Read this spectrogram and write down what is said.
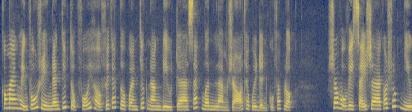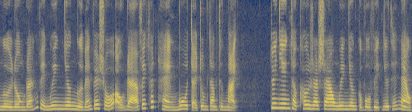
Công an huyện Phú Riềng đang tiếp tục phối hợp với các cơ quan chức năng điều tra xác minh làm rõ theo quy định của pháp luật. Sau vụ việc xảy ra, có rất nhiều người đồn đoán về nguyên nhân người bán vé số ẩu đả với khách hàng mua tại trung tâm thương mại. Tuy nhiên, thật hư ra sao, nguyên nhân của vụ việc như thế nào,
